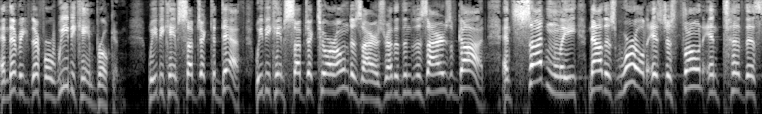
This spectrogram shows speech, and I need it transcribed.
And therefore, we became broken. We became subject to death. We became subject to our own desires rather than the desires of God. And suddenly, now this world is just thrown into this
